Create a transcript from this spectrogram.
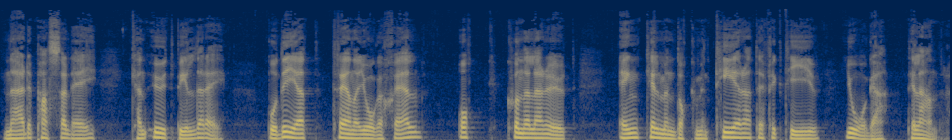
när det passar dig, kan utbilda dig. Både i att träna yoga själv och kunna lära ut enkel men dokumenterat effektiv yoga till andra.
